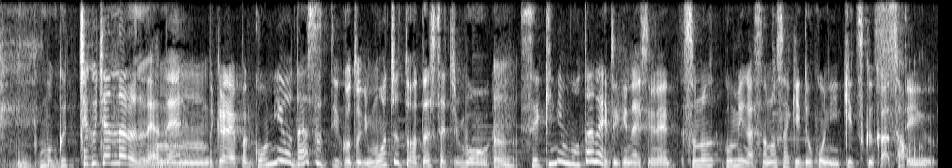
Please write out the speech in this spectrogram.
もうぐっちゃぐちゃになるんだよね。うんだからやっぱゴミを出すっていうことにもうちょっと私たちもうん。責任持たないといけないですよね。そのゴミがその先どこに行き着くかっていう。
